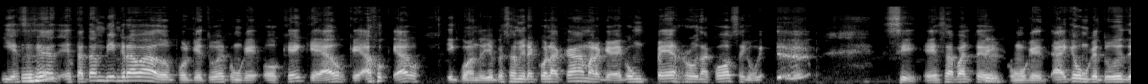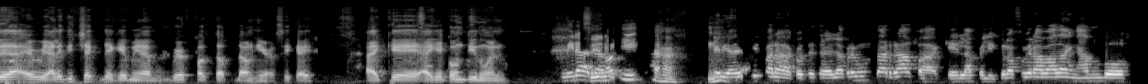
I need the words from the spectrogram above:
Y esa Ujú. escena está tan bien grabado porque tú ves como que, ok, ¿qué hago? ¿Qué hago? ¿Qué hago? Y cuando yo empecé a mirar con la cámara, que ve con un perro, una cosa, y como que, sí, esa parte, Sí. como que hay que como que tú le das el reality check de que, mira, we're fucked up down here, así que hay que, hay que continuar. Mira, Sí, Rafa, ¿no? Y, ajá. quería decir para contestarle la pregunta a Rafa que la película fue grabada en ambos,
